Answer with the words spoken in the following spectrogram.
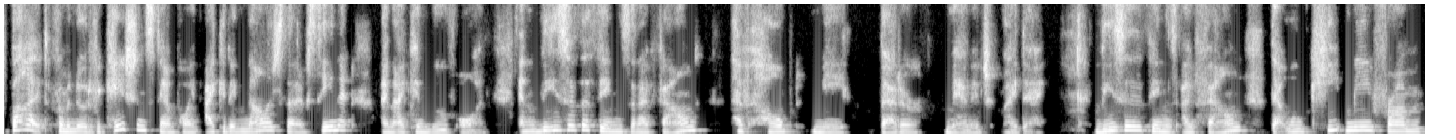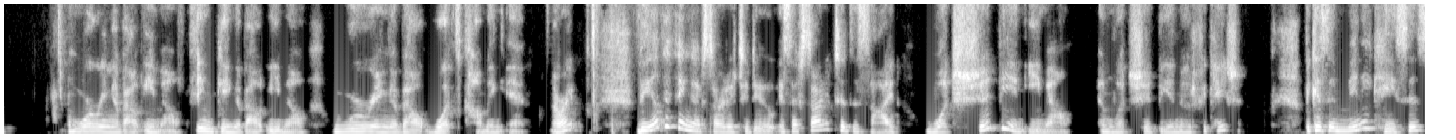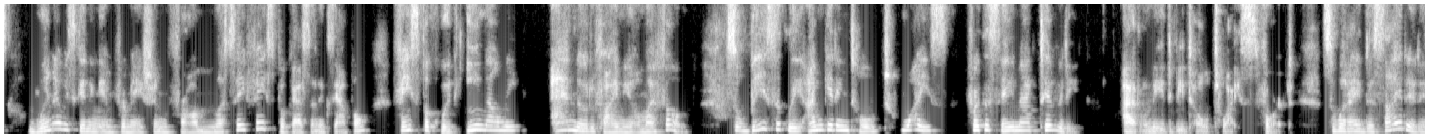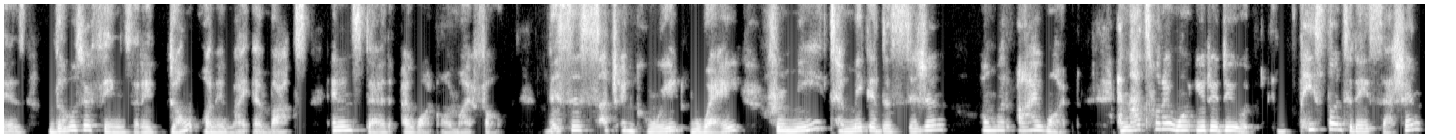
But from a notification standpoint, I can acknowledge that I've seen it and I can move on. And these are the things that I've found have helped me better manage my day. These are the things I've found that will keep me from worrying about email, thinking about email, worrying about what's coming in. All right. The other thing I've started to do is I've started to decide what should be an email and what should be a notification. Because in many cases, when I was getting information from, let's say, Facebook as an example, Facebook would email me and notify me on my phone. So basically, I'm getting told twice for the same activity. I don't need to be told twice for it. So what I decided is those are things that I don't want in my inbox and instead I want on my phone. This is such a great way for me to make a decision on what I want. And that's what I want you to do based on today's session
